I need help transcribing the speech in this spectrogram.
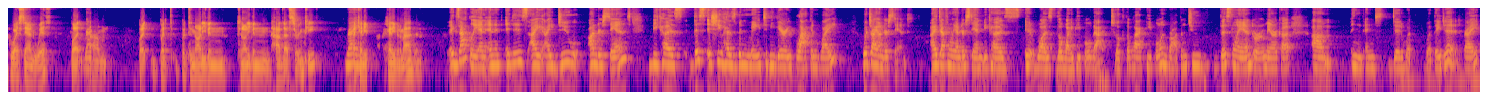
who I stand with, but right. um, but but but to not even to not even have that certainty, right? I can't even I can't even imagine. Exactly, and and it, it is I I do understand because this issue has been made to be very black and white, which I understand. I definitely understand because it was the white people that took the black people and brought them to this land or America um, and, and did what, what they did, right?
